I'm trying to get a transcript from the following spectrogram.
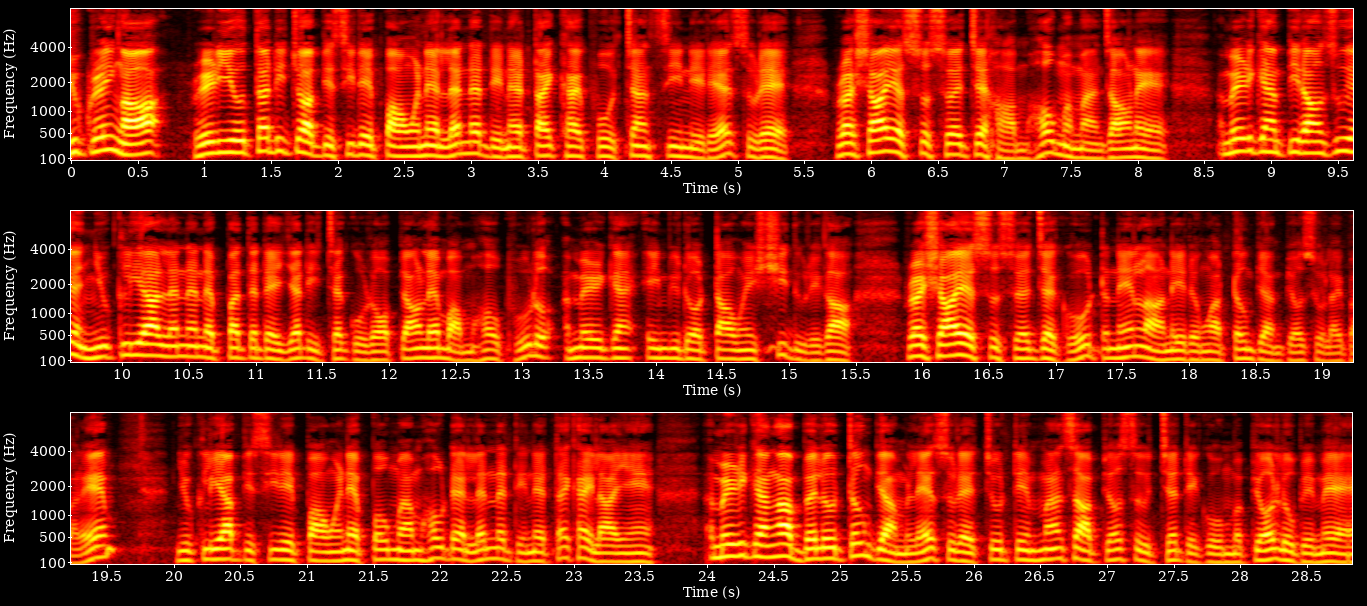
ယူကရိန်းကရေဒီယိုသတ္တိကြွပစ္စည်းတွေပါဝင်တဲ့လက်နက်တွေနဲ့တိုက်ခိုက်ဖို့ကြံစည်နေတယ်ဆိုတဲ့ရုရှားရဲ့စွပ်စွဲချက်ဟာမဟုတ်မမှန်ကြောင်းနဲ့အမေရိကန်ပြည်ထောင်စုရဲ့နျူကလီးယားလက်နက်နဲ့ပတ်သက်တဲ့ရပ်တည်ချက်ကိုတော့ပြောင်းလဲမှာမဟုတ်ဘူးလို့အမေရိကန်အိမ်ဖြူတော်တာဝန်ရှိသူတွေကရုရှားရဲ့စွပ်စွဲချက်ကိုတနင်္လာနေ့တုန်းကတုံ့ပြန်ပြောဆိုလိုက်ပါတယ်။နျူကလီးယားပစ္စည်းတွေပါဝင်တဲ့ပုံမှန်မဟုတ်တဲ့လက်နက်တွေနဲ့တိုက်ခိုက်လာရင် အမေရိကန်ကဘယ်လိုတုံ့ပြန်မလဲဆိုတဲ့ကြိုတင်မှန်းဆပြောဆိုချက်တွေကိုမပြောလိုပေမဲ့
